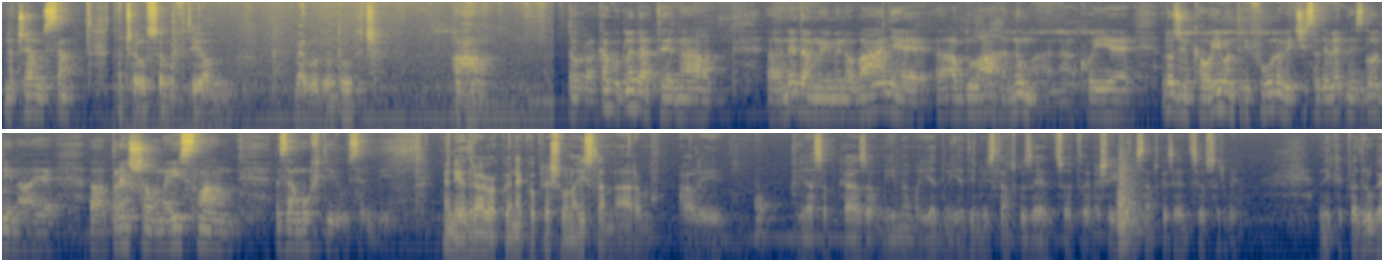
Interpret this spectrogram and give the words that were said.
Na čelu sa... Na čelu sa muftijom Mevludom Dudićem. Aha. Dobro, kako gledate na nedavno imenovanje Abdullaha Numana, koji je rođen kao Ivan Trifunović i sa 19 godina je prešao na islam za muftiju u Srbiji? Meni je drago ako je neko prešao na islam, naravno, ali ja sam kazao, mi imamo jednu jedinu islamsku zajednicu, a to je Mešihita islamske zajednice u Srbiji. Nikakva druga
